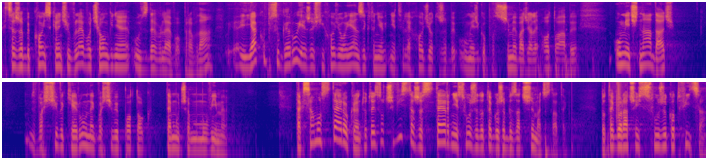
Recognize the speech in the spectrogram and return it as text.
chce, żeby koń skręcił w lewo, ciągnie uzdę w lewo, prawda? Jakub sugeruje, że jeśli chodzi o język, to nie, nie tyle chodzi o to, żeby umieć go powstrzymywać, ale o to, aby umieć nadać właściwy kierunek, właściwy potok temu, czemu mówimy. Tak samo ster okrętu. To jest oczywiste, że ster nie służy do tego, żeby zatrzymać statek. Do tego raczej służy kotwica.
